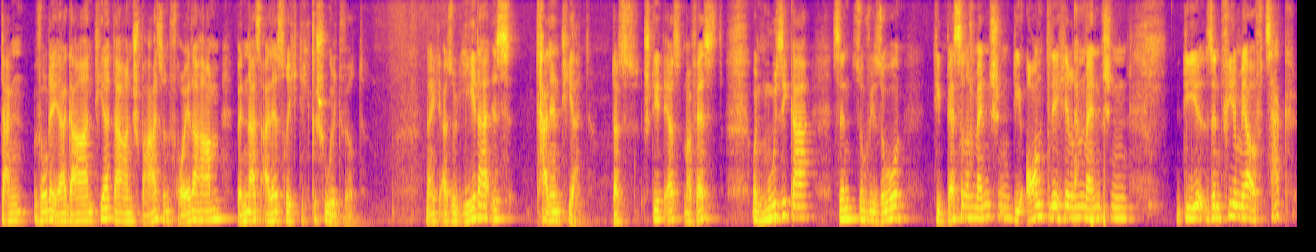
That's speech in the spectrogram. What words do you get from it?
Dann würde er garantiert daran Spaß und Freude haben, wenn das alles richtig geschult wird. Nicht? Also jeder ist talentiert. Das steht erstmal fest. Und Musiker sind sowieso die besseren Menschen, die ordentlicheren Menschen, die sind viel mehr auf Zack.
